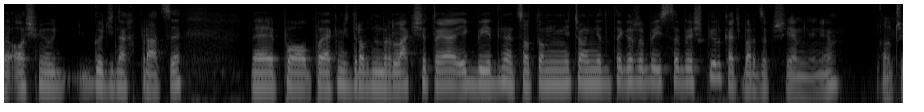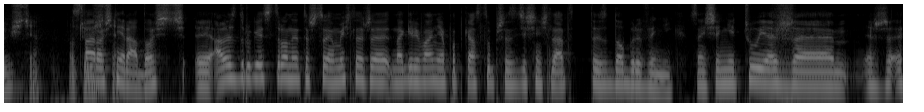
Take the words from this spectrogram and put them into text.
e, 8 godzinach pracy, e, po, po jakimś drobnym relaksie, to ja jakby jedyne co, to mnie ciągnie do tego, żeby iść sobie śpiulkać bardzo przyjemnie, nie? Oczywiście. Starość, oczywiście. nie radość, y, ale z drugiej strony też sobie myślę, że nagrywanie podcastu przez 10 lat to jest dobry wynik. W sensie nie czuję, że, że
